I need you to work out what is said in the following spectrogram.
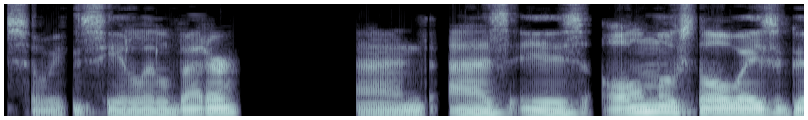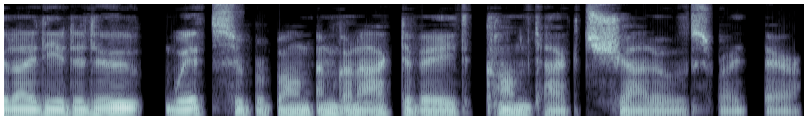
so we can see it a little better. And as is almost always a good idea to do with Superbump, I'm going to activate contact shadows right there.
